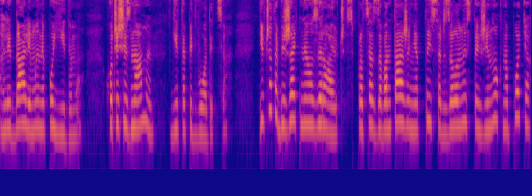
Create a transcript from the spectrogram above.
глі далі ми не поїдемо. Хочеш із нами? Гіта підводиться. Дівчата біжать, не озираючись. Процес завантаження тисяч зеленистих жінок на потяг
